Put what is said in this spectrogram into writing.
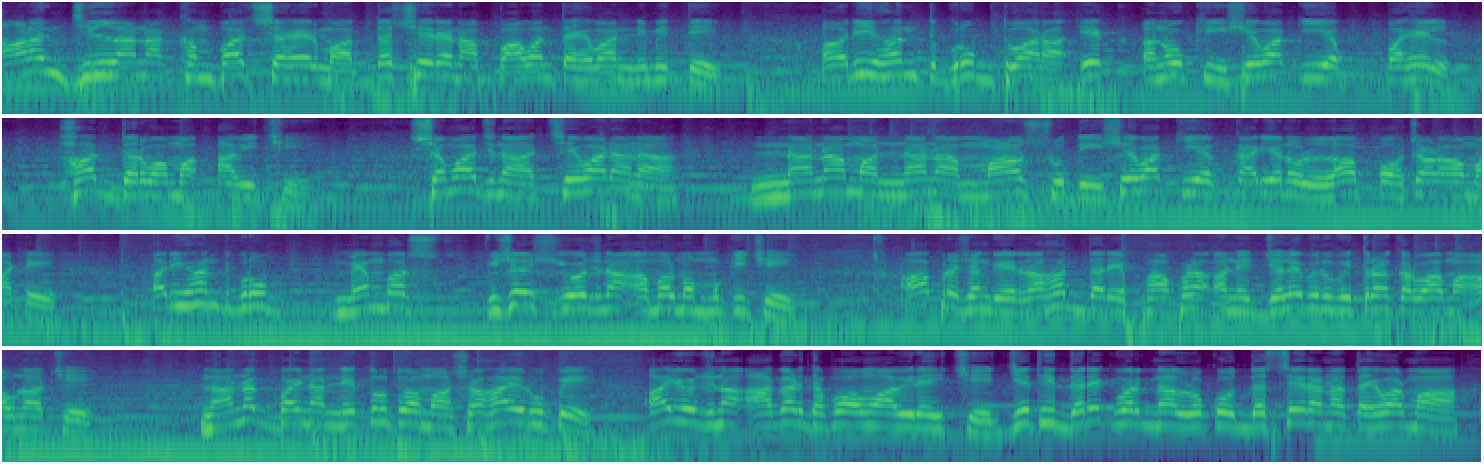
આણંદ જિલ્લાના ખંભાત શહેરમાં દશેરાના પાવન તહેવાર નિમિત્તે અરિહંત ગ્રુપ દ્વારા એક અનોખી સેવાકીય પહેલ હાથ ધરવામાં આવી છે. સમાજના છેવાડાના નાનામાં નાના માણસ સુધી સેવાકીય કાર્યનો લાભ પહોંચાડવા માટે અરિહંત ગ્રુપ મેમ્બર્સ વિશેષ યોજના અમલમાં મૂકી છે. આ પ્રસંગે રાહત દરે ફાફડા અને જલેબીનું વિતરણ કરવામાં આવનાર છે. નાનકભાઈના નેતૃત્વમાં સહાય રૂપે આ યોજના આગળ ધપાવવામાં આવી રહી છે, જેથી દરેક વર્ગના લોકો દશેરાના તહેવારમાં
